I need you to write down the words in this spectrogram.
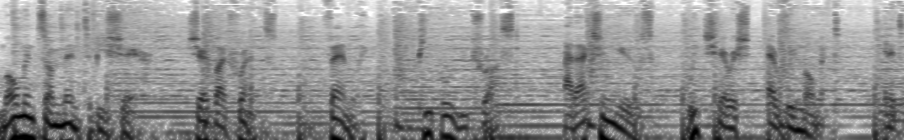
Moments are meant to be shared, shared by friends, family, people you trust. At Action News, we cherish every moment, and it's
